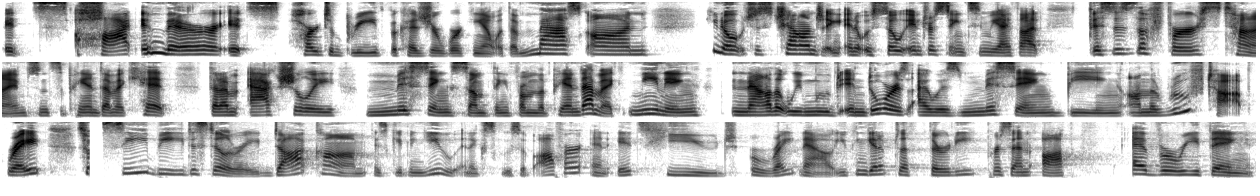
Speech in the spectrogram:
it's hot in there. It's hard to breathe because you're working out with a mask on you know, it's just challenging. And it was so interesting to me. I thought, this is the first time since the pandemic hit that I'm actually missing something from the pandemic, meaning now that we moved indoors, I was missing being on the rooftop, right? So CBDistillery.com is giving you an exclusive offer and it's huge right now. You can get up to 30% off everything.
